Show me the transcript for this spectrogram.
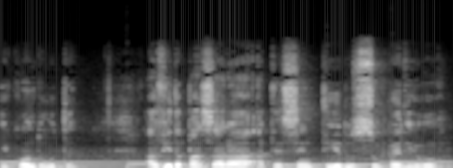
e conduta, a vida passará a ter sentido superior.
